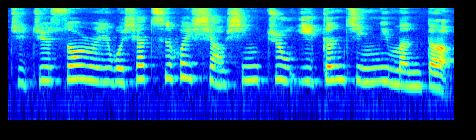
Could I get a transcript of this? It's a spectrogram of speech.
姐姐，sorry，我下次会小心注意，跟紧你们的。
